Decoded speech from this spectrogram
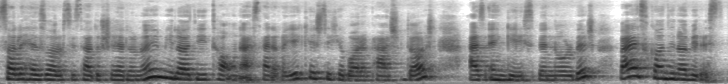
سال 1349 میلادی تا اون از طریق یک کشتی که بار پشم داشت از انگلیس به نروژ و اسکاندیناوی رسید.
